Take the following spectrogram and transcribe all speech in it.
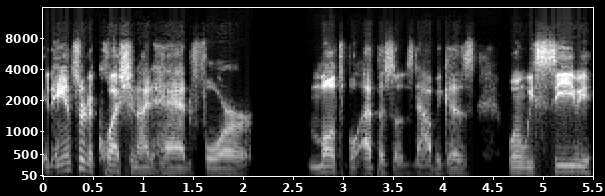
it answered a question I'd had for multiple episodes now because when we see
